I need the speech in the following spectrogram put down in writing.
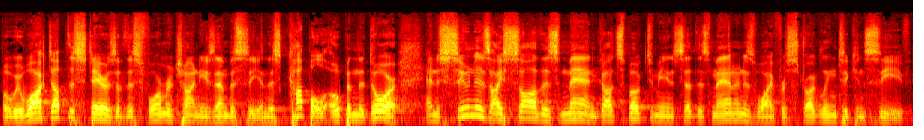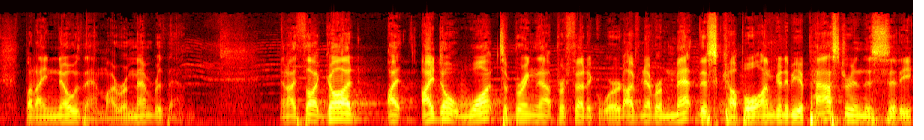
But we walked up the stairs of this former Chinese embassy, and this couple opened the door. And as soon as I saw this man, God spoke to me and said, This man and his wife are struggling to conceive, but I know them, I remember them. And I thought, God, I, I don't want to bring that prophetic word. I've never met this couple. I'm going to be a pastor in this city.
